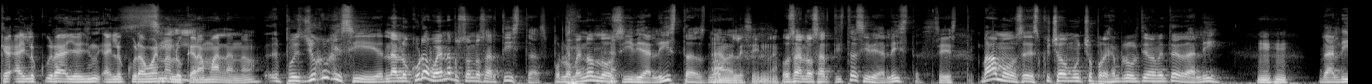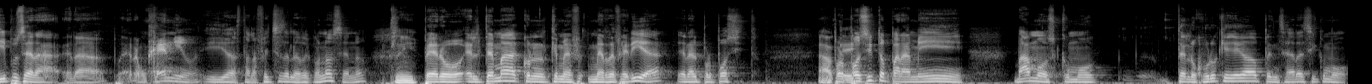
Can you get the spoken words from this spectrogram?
que hay locura, hay locura buena, Sí. locura mala, ¿no? Eh, Pues yo creo que sí. La locura buena pues son los artistas. Por lo menos los idealistas, ¿no? Ándale, sí, ¿no? O sea, los artistas idealistas. Sí. est- Vamos, he escuchado mucho, por ejemplo, últimamente de Dalí. Dalí, pues era, era, era un genio y hasta la fecha se le reconoce, ¿no? Sí. Pero el tema con el que me, me refería era el propósito. Ah, el propósito para mí, vamos, como, te lo juro que he llegado a pensar así como,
